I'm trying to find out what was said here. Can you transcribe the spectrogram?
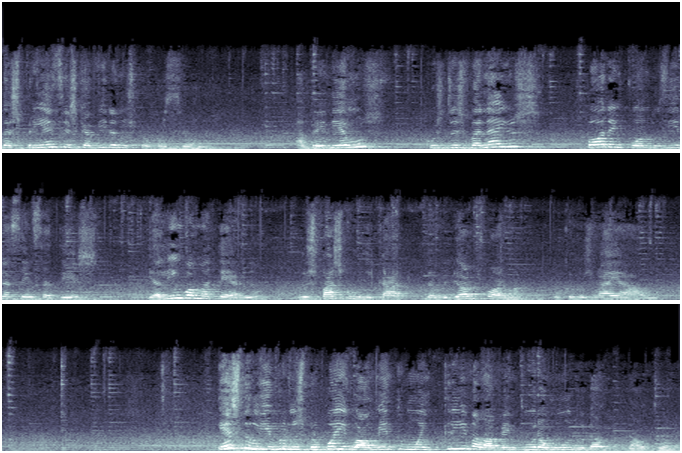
das experiências que a vida nos proporciona. Aprendemos que os desvaneios podem conduzir à sensatez e a língua materna nos faz comunicar da melhor forma o que nos vai à alma. Este livro nos propõe igualmente uma incrível aventura ao mundo da, da autora,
